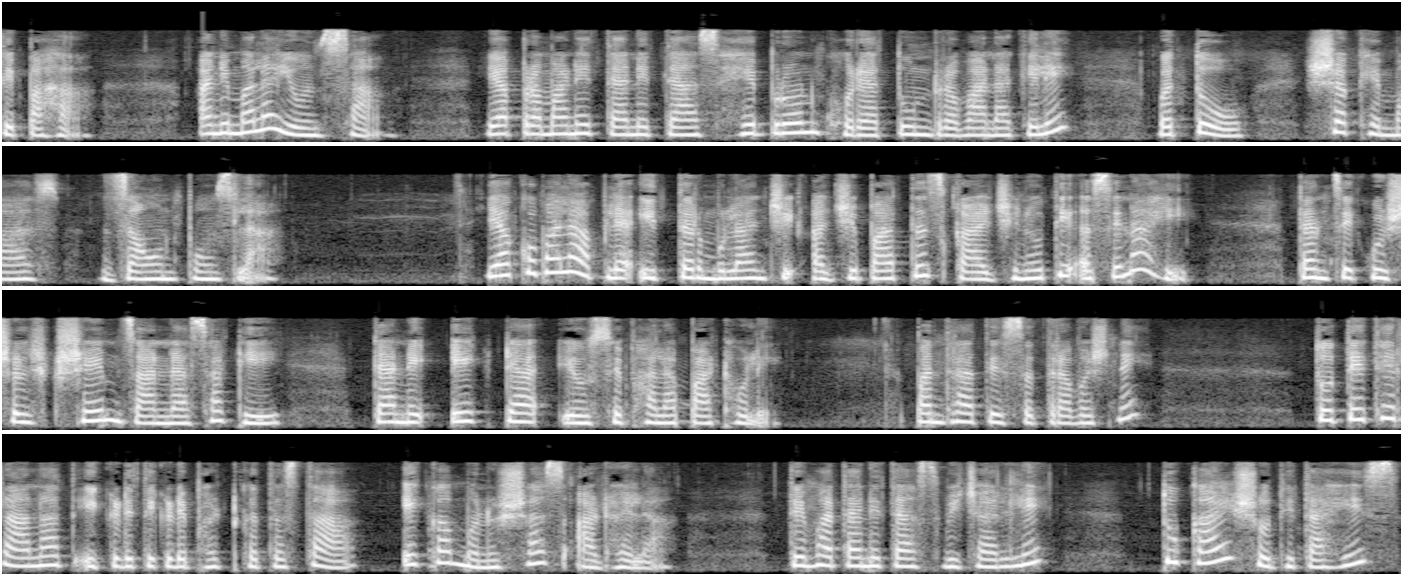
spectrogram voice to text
ते पहा. आणि मला येऊन सांग. याप्रमाणे त्याने त्यास हेब्रोन खोऱ्यातून रवाना केले व तो शखेमास जाऊन पोहोचला. याकोबाला आपल्या इतर मुलांची अजिबातच काळजी नव्हती असे नाही. त्यांचे कुशलक्षेम जाणण्यासाठी त्याने एकट्या योसेफाला पाठवले. पंधरा ते सतरा वचने तो तेथे रानात इकडे तिकडे भटकत असता एका मनुष्यास आढळला. तेव्हा त्याने त्यास विचारले तू काय शोधित आहेस?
